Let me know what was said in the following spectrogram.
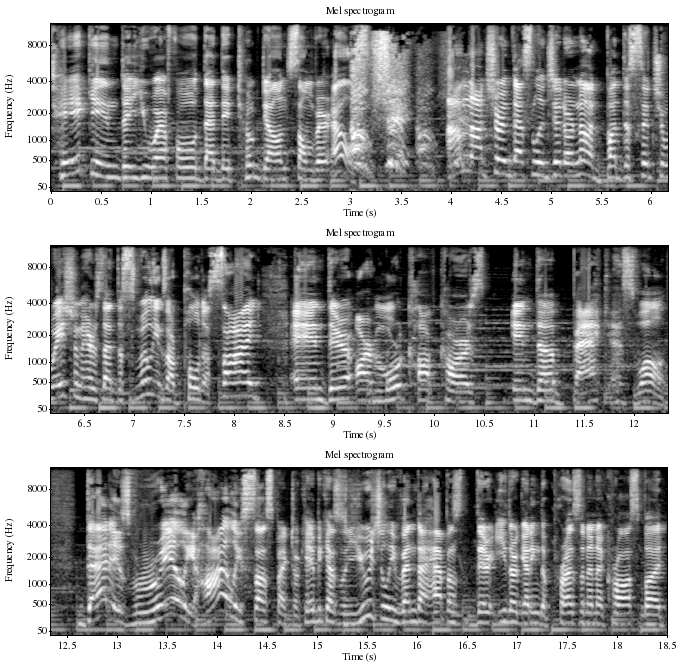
taken the UFO that they took down somewhere else. Oh, shit! Oh, shit! I'm not sure if that's legit or not, but the situation here is that the civilians are pulled aside and there are more cop cars in the back as well. That is really highly suspect, okay? Because usually when that happens, they're either getting the president across, but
